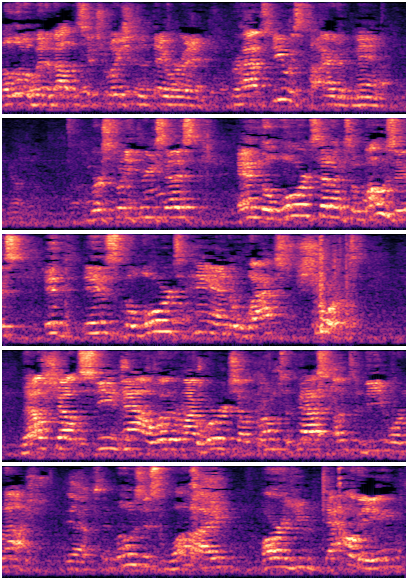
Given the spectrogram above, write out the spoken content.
a little bit about the situation that they were in. Perhaps he was tired of manna. Verse 23 says, And the Lord said unto Moses, It is the Lord's hand waxed short. Thou shalt see now whether my word shall come to pass unto thee or not. Yeah. Said, Moses, why are you doubting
